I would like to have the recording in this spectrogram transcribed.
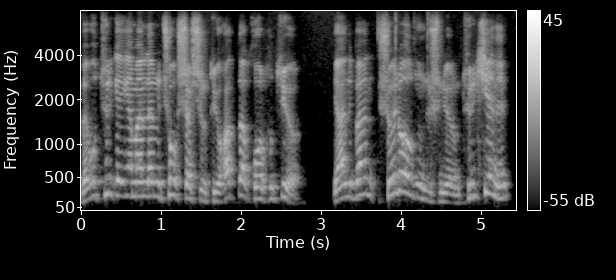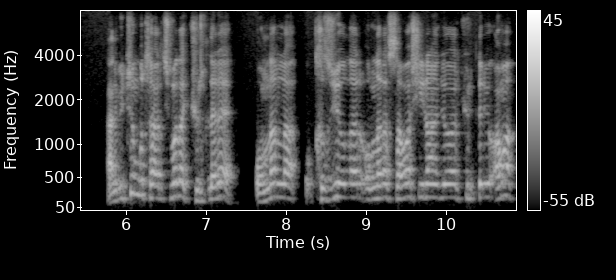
Ve bu Türk egemenlerini çok şaşırtıyor, hatta korkutuyor. Yani ben şöyle olduğunu düşünüyorum. Türkiye'nin hani bütün bu tartışmada Kürtlere onlarla kızıyorlar, onlara savaş ilan ediyorlar Kürtleri ama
